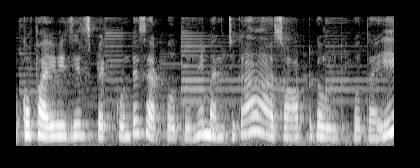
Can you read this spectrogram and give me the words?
ఒక ఫైవ్ విజిల్స్ పెట్టుకుంటే సరిపోతుంది మంచిగా సాఫ్ట్గా ఉడికిపోతాయి.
